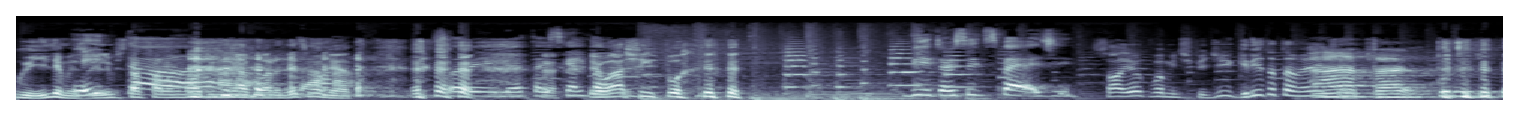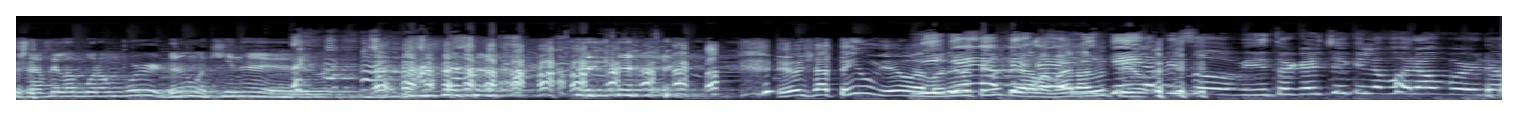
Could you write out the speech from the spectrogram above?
Williams, o Williams está falando mal de mim agora nesse momento. Sua orelha tá esquentando. Eu acho importante. Vitor, se despede. Só eu que vou me despedir? Grita também. Ah, gente. tá. Putz, precisava elaborar um bordão aqui, né? Eu já tenho o meu, a Lorena tem o dela, é, vai lá no ninguém teu. avisou o Vitor que ele tinha que elaborar o bordão.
